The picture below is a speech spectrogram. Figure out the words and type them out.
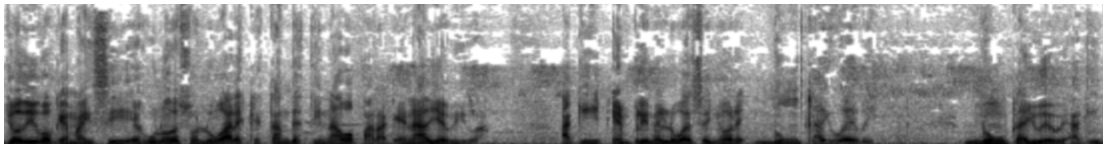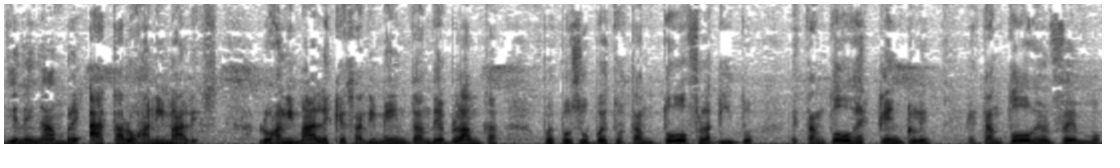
Yo digo que Maicí es uno de esos lugares que están destinados para que nadie viva. Aquí, en primer lugar, señores, nunca llueve. Nunca llueve. Aquí tienen hambre hasta los animales. Los animales que se alimentan de plantas, pues por supuesto están todos flaquitos, están todos esquencles, están todos enfermos,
